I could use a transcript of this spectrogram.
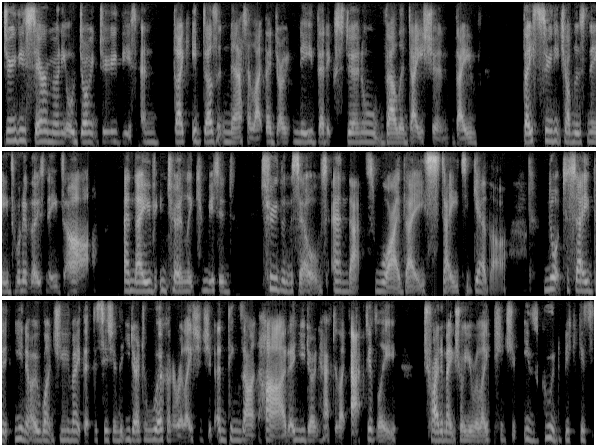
do this ceremony or don't do this and like it doesn't matter like they don't need that external validation. They've they suit each other's needs whatever those needs are. And they've internally committed to themselves and that's why they stay together. Not to say that you know once you make that decision that you don't have to work on a relationship and things aren't hard and you don't have to like actively try to make sure your relationship is good because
